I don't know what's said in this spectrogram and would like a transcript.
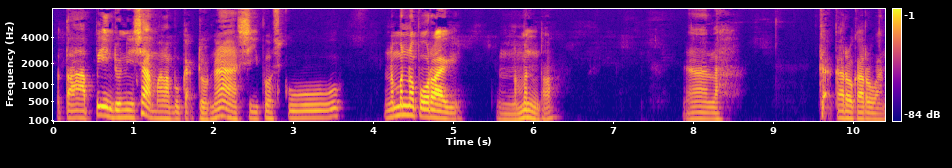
tetapi Indonesia malah buka donasi bosku. Nemen apa ora iki? Nemen toh Alah gak karo-karuan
